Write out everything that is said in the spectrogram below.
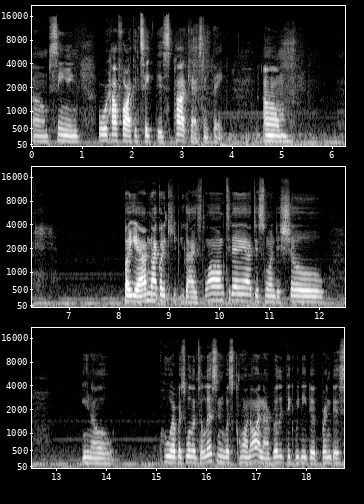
um, seeing or how far I can take this podcasting thing. Um, but yeah, I'm not going to keep you guys long today. I just wanted to show, you know, whoever's willing to listen what's going on. I really think we need to bring this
